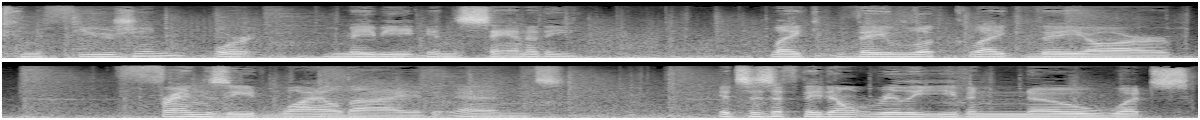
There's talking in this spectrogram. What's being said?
confusion or maybe insanity. Like, they look like they are frenzied, wild eyed, and it's as if they don't really even know what's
